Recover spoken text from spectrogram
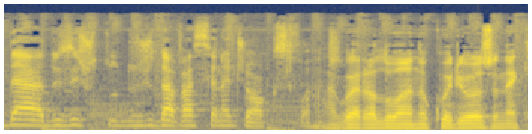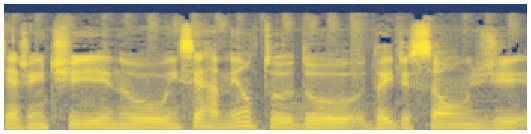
da, dos estudos da vacina de Oxford. Agora, Luana, curioso, né, que a gente, no encerramento do, da edição de,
